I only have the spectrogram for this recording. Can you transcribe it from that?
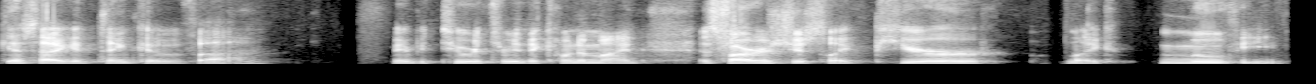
I guess I could think of uh, maybe two or three that come to mind. As far as just like pure like movie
